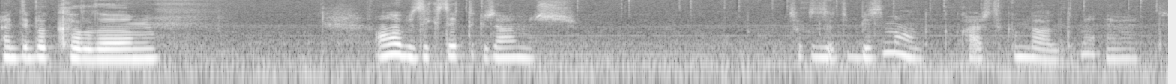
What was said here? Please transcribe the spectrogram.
Hadi bakalım. Aa bizdeki set de güzelmiş. Çok güzel. Biz mi aldık? Karşı takım da aldı değil mi? Evet.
